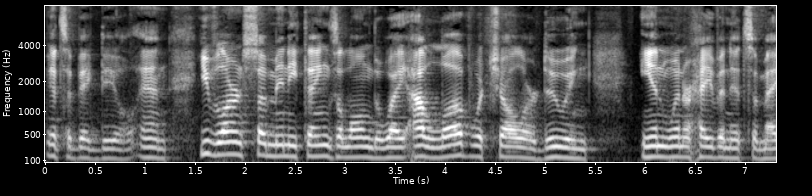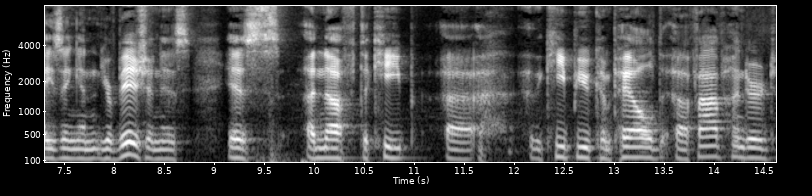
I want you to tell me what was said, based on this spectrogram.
It's a big deal. And you've learned so many things along the way. I love what y'all are doing in Winter Haven. It's amazing. And your vision is is enough to keep uh, to keep you compelled. Uh, 500,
